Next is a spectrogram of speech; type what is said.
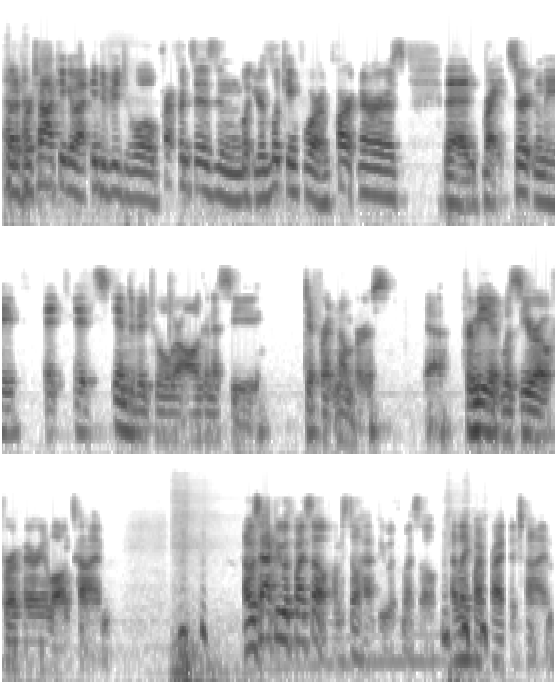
But if we're talking about individual preferences and what you're looking for in partners, then right, certainly it, it's individual. We're all going to see different numbers. Yeah. For me, it was zero for a very long time. I was happy with myself. I'm still happy with myself. I like my private time.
